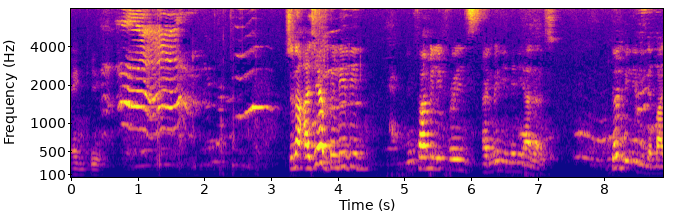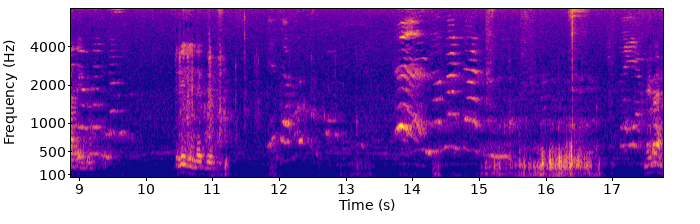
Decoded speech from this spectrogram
Thank you. So now, as you are believing in family, friends, and many, many others, don't believe in the bad they do. Believe in the good. Amen.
